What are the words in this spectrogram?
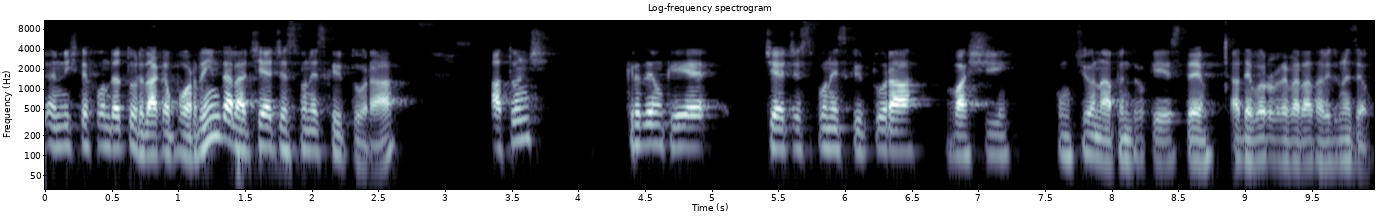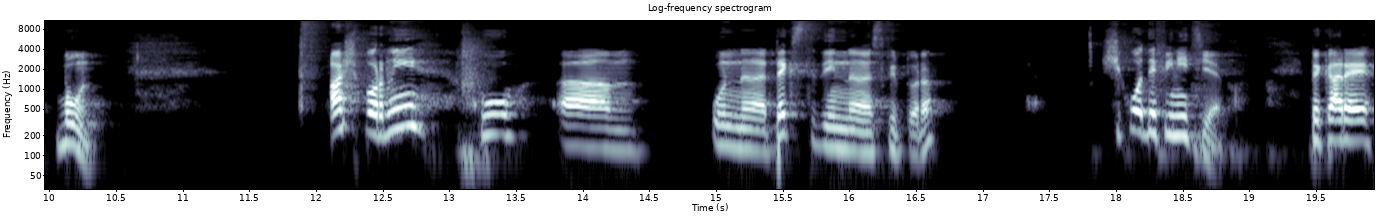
în niște fundături. Dacă pornim de la ceea ce spune Scriptura, atunci credem că e ceea ce spune Scriptura va și funcționa pentru că este adevărul revelat al lui Dumnezeu. Bun. Aș porni cu um, un text din uh, Scriptură și cu o definiție pe care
